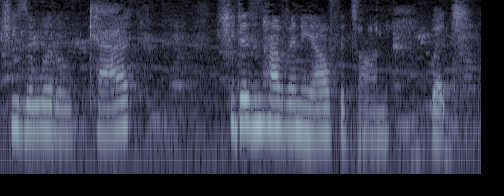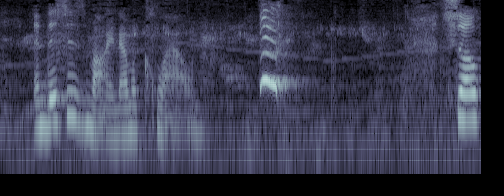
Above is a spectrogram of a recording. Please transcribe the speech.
She's a little cat. She doesn't have any outfits on, but, and this is mine. I'm a clown. so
